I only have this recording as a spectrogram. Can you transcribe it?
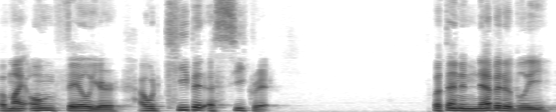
of my own failure, I would keep it a secret. But then inevitably,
